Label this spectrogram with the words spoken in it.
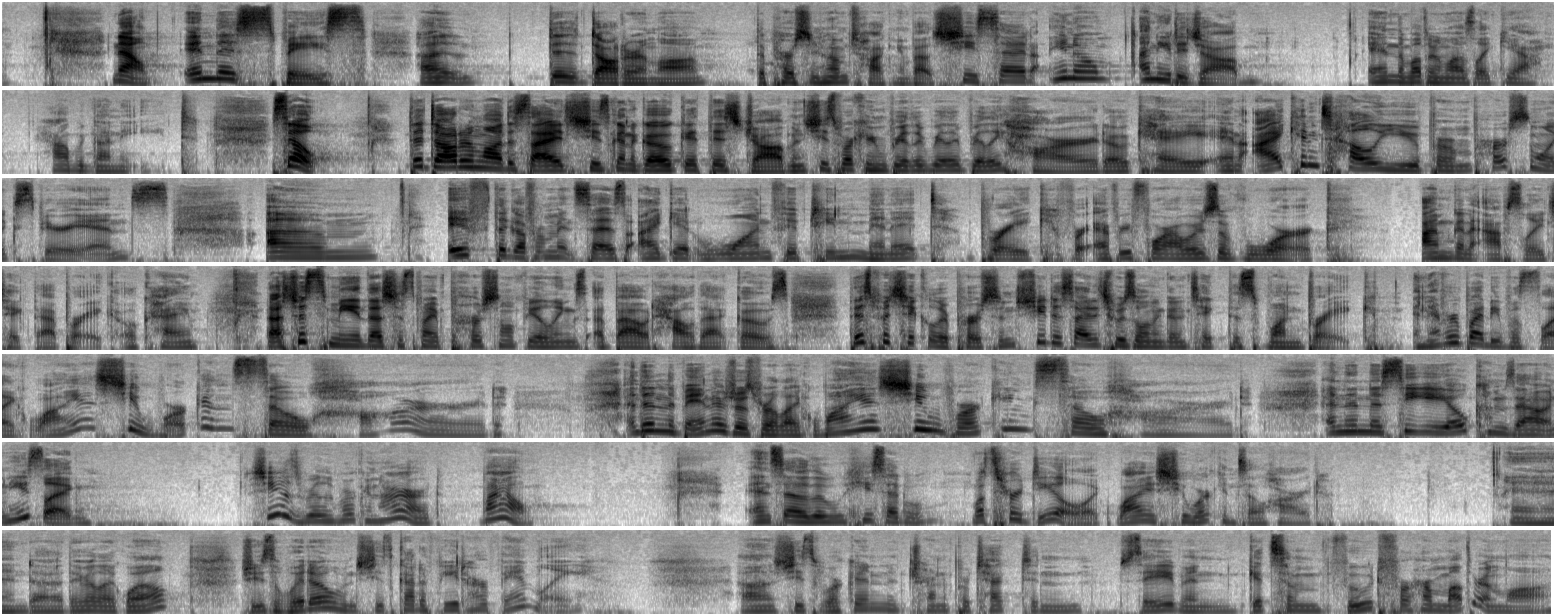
Now, in this space, uh, the daughter in law, the person who I'm talking about, she said, You know, I need a job. And the mother in law's like, Yeah, how are we going to eat? So, the daughter in law decides she's going to go get this job and she's working really, really, really hard, okay? And I can tell you from personal experience, um, if the government says I get one 15 minute break for every four hours of work, I'm going to absolutely take that break, okay? That's just me. That's just my personal feelings about how that goes. This particular person, she decided she was only going to take this one break. And everybody was like, why is she working so hard? And then the managers were like, why is she working so hard? And then the CEO comes out and he's like, she is really working hard. Wow. And so he said, well, what's her deal? Like, why is she working so hard? And uh, they were like, well, she's a widow and she's got to feed her family. Uh, she's working and trying to protect and save and get some food for her mother-in-law.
